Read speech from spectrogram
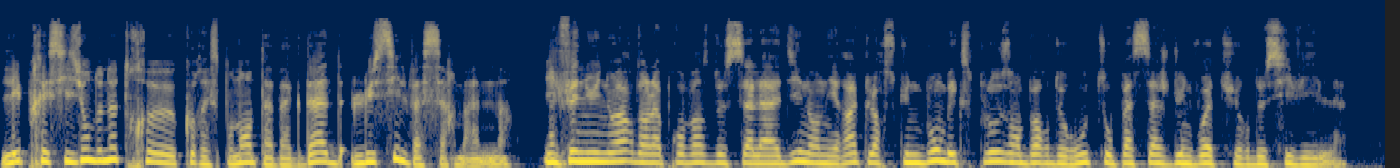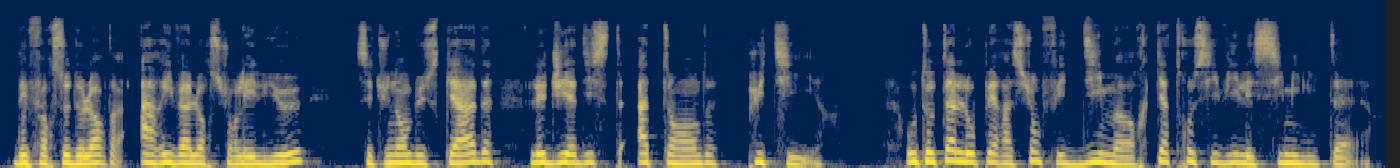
Les précisions de notre correspondante à Bagdad, Lucille Wasserman. Il fait nuit noire dans la province de Salahaddin en Irak lorsqu'une bombe explose en bord de route au passage d'une voiture de civils. Des forces de l'ordre arrivent alors sur les lieux c'est une embuscade, les djihadistes attendent, puis tirent. Au total, l'opération fait 10 morts, 4 civils et 6 militaires.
